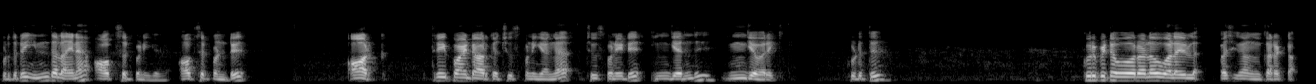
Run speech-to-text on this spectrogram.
கொடுத்துட்டு இந்த லைனை ஆப்செட் பண்ணிக்கோங்க. ஆப்செட் பண்ணிட்டு ஆர்க் த்ரீ பாயிண்ட் ஆர்க்கை சூஸ் பண்ணிக்கோங்க. சூஸ் பண்ணிவிட்டு இங்கேருந்து இங்கே வரைக்கும். கொடுத்து குறிப்பிட்ட ஓரளவு வளைவில் வச்சுக்கோங்க கரெக்டாக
